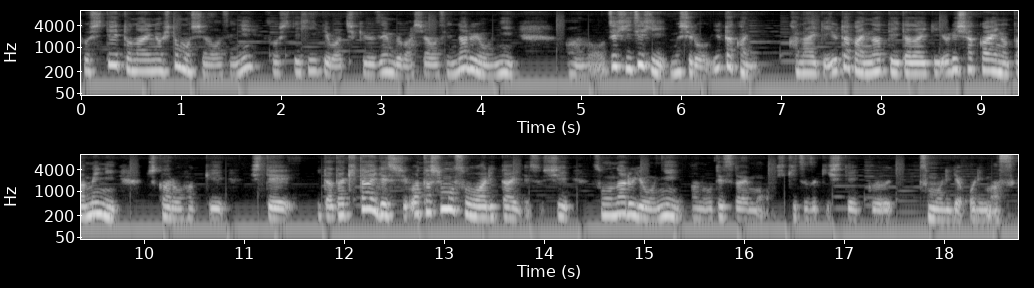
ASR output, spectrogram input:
そして隣の人も幸せに、そしてひいては地球全部が幸せになるように、あのぜひぜひむしろ豊かに叶えて豊かになっていただいて、より社会のために力を発揮していただきたいですし、私もそうありたいですし、そうなるようにあのお手伝いも引き続きしていくつもりでおります。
